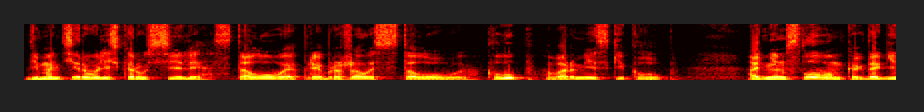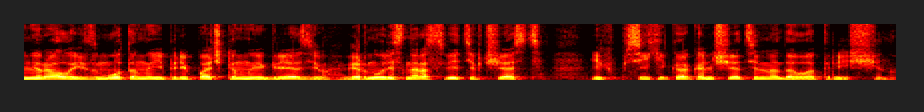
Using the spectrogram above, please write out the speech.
Демонтировались карусели, столовая преображалась в столовую, клуб в армейский клуб. Одним словом, когда генералы, измотанные и перепачканные грязью, вернулись на рассвете в часть, их психика окончательно дала трещину.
